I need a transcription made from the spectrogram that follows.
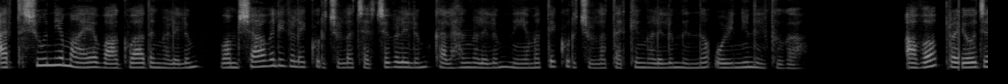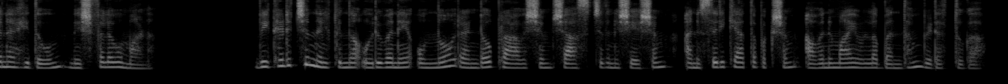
അർത്ഥശൂന്യമായ വാഗ്വാദങ്ങളിലും വംശാവലികളെക്കുറിച്ചുള്ള ചർച്ചകളിലും കലഹങ്ങളിലും നിയമത്തെക്കുറിച്ചുള്ള തർക്കങ്ങളിലും നിന്ന് ഒഴിഞ്ഞു നിൽക്കുക. അവ പ്രയോജനഹിതവും നിഷ്ഫലവുമാണ്. വിഘടിച്ചു നിൽക്കുന്ന ഒരുവനെ ഒന്നോ രണ്ടോ പ്രാവശ്യം ശാസിച്ചതിനുശേഷം അനുസരിക്കാത്ത പക്ഷം അവനുമായുള്ള ബന്ധം വിടർത്തുക.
